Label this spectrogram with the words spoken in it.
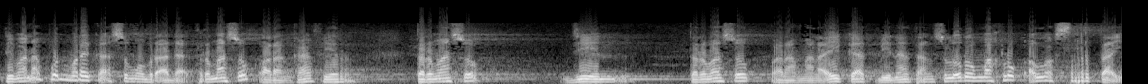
di mana pun mereka semua berada, termasuk orang kafir, termasuk jin, termasuk para malaikat, binatang, seluruh makhluk Allah sertai.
